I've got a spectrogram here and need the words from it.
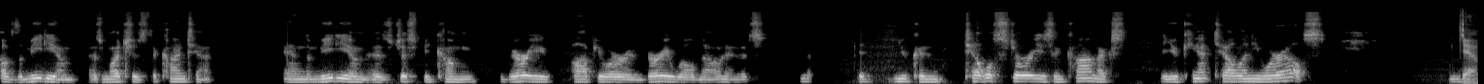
of the medium as much as the content, and the medium has just become very popular and very well known, and it's, it, you can tell stories in comics that you can't tell anywhere else. Yeah.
